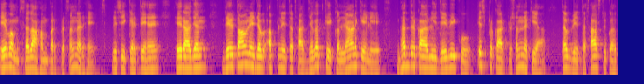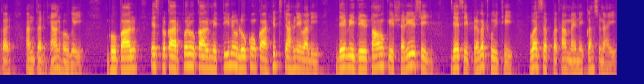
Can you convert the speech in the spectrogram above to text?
एवं सदा हम पर प्रसन्न रहें। ऋषि कहते हैं, हे राजन देवताओं ने जब अपने तथा जगत के कल्याण के लिए भद्रकाली देवी को इस प्रकार प्रसन्न किया, तब वे तथास्तु कहकर अंतर ध्यान हो गई। भोपाल, इस प्रकार पूर्व काल में तीनों लोकों का हित चाहने वाली देवी देवताओं के शरीर से जैसे प्रकट हुई थी, वह सब कथा मैंने कह सुनाई।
